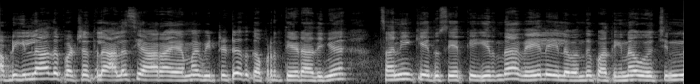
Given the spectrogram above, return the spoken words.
அப்படி இல்லாத பட்சத்தில் அலசி ஆராயாமல் விட்டுட்டு அதுக்கப்புறம் தேடாதீங்க. சனி கேது சேர்க்கை இருந்தால் வேலையில் வந்து பார்த்திங்கன்னா ஒரு சின்ன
